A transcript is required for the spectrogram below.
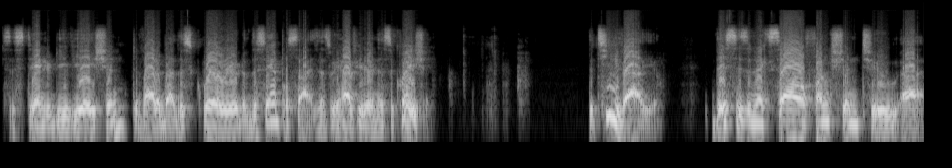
is the standard deviation divided by the square root of the sample size, as we have here in this equation. The t-value, this is an Excel function to uh,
